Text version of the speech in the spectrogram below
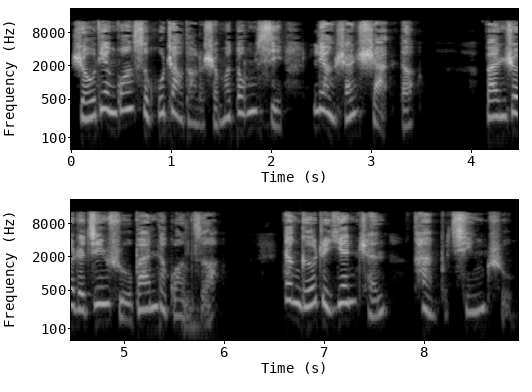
手电光似乎照到了什么东西，亮闪闪的，反射着金属般的光泽，但隔着烟尘看不清楚。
